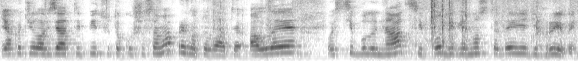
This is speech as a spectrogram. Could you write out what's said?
я хотіла взяти піцу таку, що сама приготувати, але ось ці були на акції по 99 гривень.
